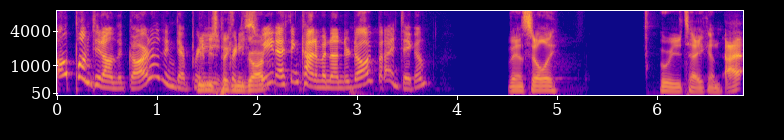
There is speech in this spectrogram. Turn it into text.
I'll punt it on the guard. I think they're pretty pretty the guard? sweet. I think kind of an underdog, but I dig them. Vansilli, who are you taking? I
